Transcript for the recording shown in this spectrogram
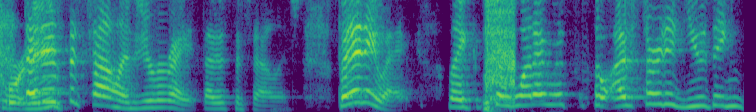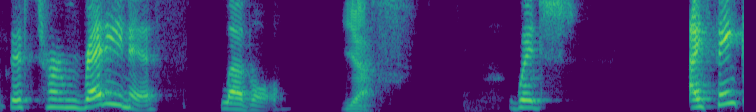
courtney That is the challenge. You're right. That is the challenge. But anyway, like so what I was so I've started using this term readiness level yes which I think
